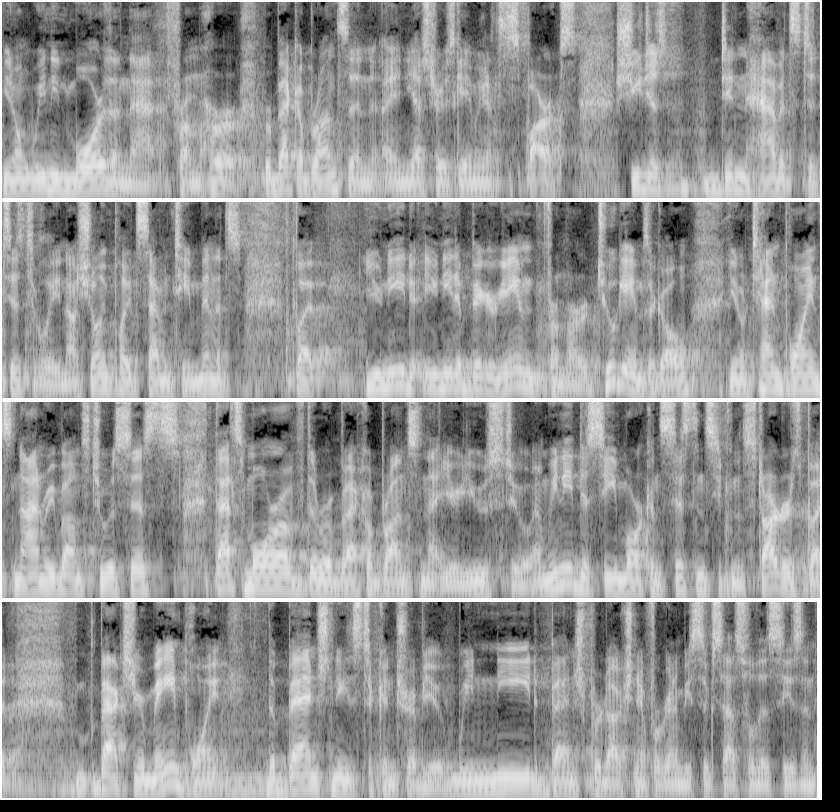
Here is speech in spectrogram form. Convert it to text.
You know, we need more than that from her. Rebekkah Brunson in yesterday's game against the Sparks, she just didn't have it statistically. Now she only played 17 minutes, but you need you need a bigger game from her. Two games ago, you know, 10 points, nine rebounds, two assists. That's more of the Rebekkah Brunson that you're used to, and we need to see more consistency from the starters. But back to your main point, the bench needs to contribute. We need bench production if we're going to be successful this season.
